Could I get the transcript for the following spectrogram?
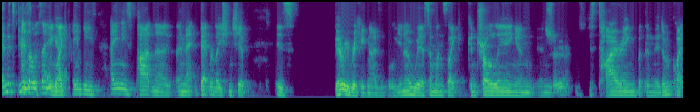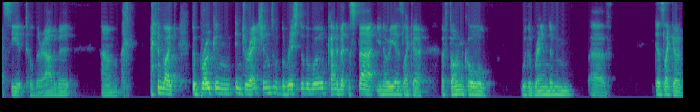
and it's as beautiful. i was saying like amy's amy's partner and that that relationship is very recognizable you know where someone's like controlling and and sure. just tiring, but then they don't quite see it till they're out of it. Um, and like the broken interactions with the rest of the world, kind of at the start, you know, he has like a, a phone call with a random, uh, does like a,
